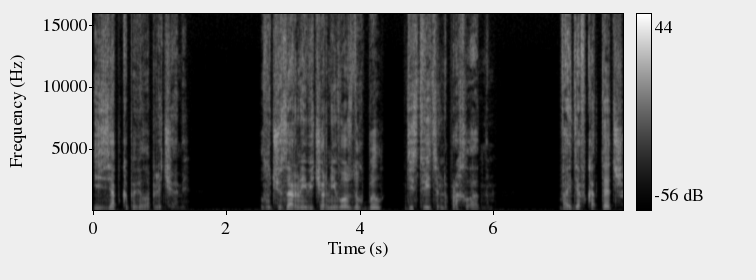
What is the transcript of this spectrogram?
и зябко повела плечами. Лучезарный вечерний воздух был действительно прохладным. Войдя в коттедж,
